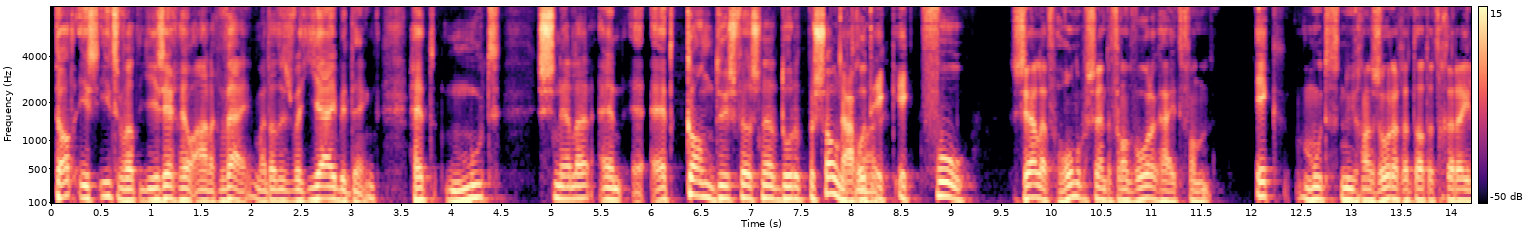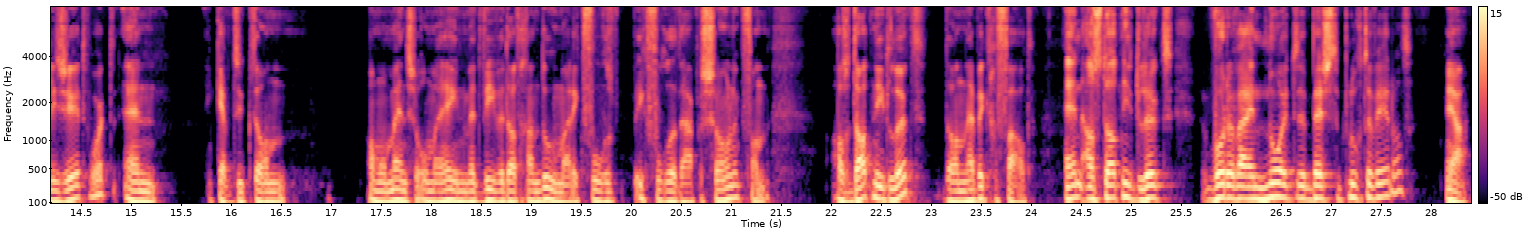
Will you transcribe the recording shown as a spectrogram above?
dat is iets wat je zegt heel aardig wij, maar dat is wat jij bedenkt. Het moet sneller en eh, het kan dus veel sneller door het persoonlijk Nou goed, maken. ik, ik voel zelf 100% de verantwoordelijkheid van... ik moet nu gaan zorgen dat het gerealiseerd wordt. En ik heb natuurlijk dan allemaal mensen om me heen met wie we dat gaan doen. Maar ik voel, ik voelde daar persoonlijk van... als dat niet lukt, dan heb ik gefaald. En als dat niet lukt, worden wij nooit de beste ploeg ter wereld? Ja,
